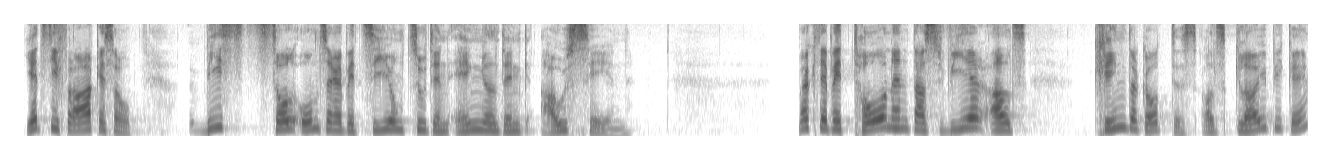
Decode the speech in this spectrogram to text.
Jetzt die Frage so, wie soll unsere Beziehung zu den Engeln denn aussehen? Ich möchte betonen, dass wir als Kinder Gottes, als Gläubige,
